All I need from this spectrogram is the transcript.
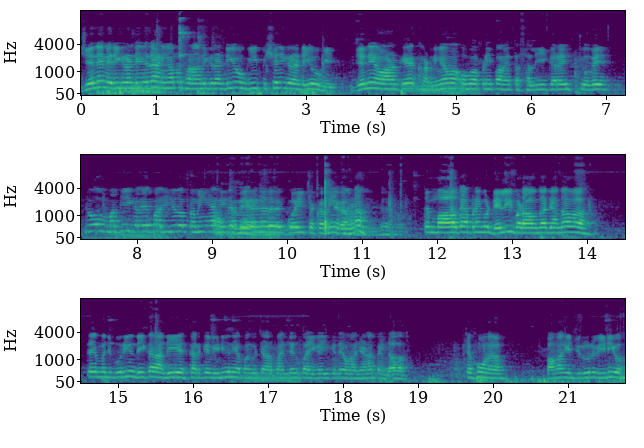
ਜਿਹਨੇ ਮੇਰੀ ਗਾਰੰਟੀ ਤੇ ਲੈਣੀ ਆ ਉਹਨੂੰ ਥਣਾ ਦੀ ਗਾਰੰਟੀ ਹੋਊਗੀ ਪਿੱਛੇ ਦੀ ਗਾਰੰਟੀ ਹੋਊਗੀ। ਜਿਹਨੇ ਆਣ ਕੇ ਖੜਨੀਆਂ ਵਾ ਉਹ ਆਪਣੀ ਭਾਵੇਂ ਤਸੱਲੀ ਕਰੇ ਚੋਵੇ ਜੋ ਮਰਜ਼ੀ ਕਰੇ ਭਾਜੀ ਜਦੋਂ ਕਮੀ ਹੈ ਨਹੀਂ ਤੇ ਫੇਰ ਇਹਨਾਂ ਦੇ ਕੋਈ ਚੱਕਰ ਨਹੀਂ ਹੈਗਾ ਹਨਾ? ਤੇ ਮਾਲ ਤੇ ਆਪਣੇ ਕੋਲ ਡੇਲੀ ਬੜਾ ਆਉਂਦਾ ਜਾਂਦਾ ਵਾ ਤੇ ਮਜਬੂਰੀ ਹੁੰਦੀ ਘਰਾਂ ਦੀ ਇਸ ਕਰਕੇ ਵੀਡੀਓ ਨਹੀਂ ਆਪਾਂ ਕੋਈ 4-5 ਦਿਨ ਪਾਈ ਗਈ ਕਿਤੇ ਆਉਣਾ ਜਾਣਾ ਪੈਂਦਾ ਵਾ। ਤੇ ਹੁਣ ਪਾਵਾਂਗੇ ਜ਼ਰੂਰ ਵੀਡੀਓ।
